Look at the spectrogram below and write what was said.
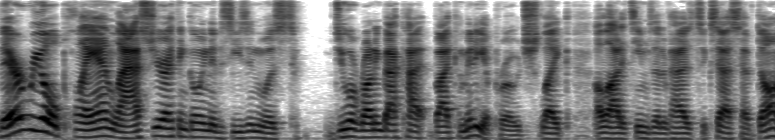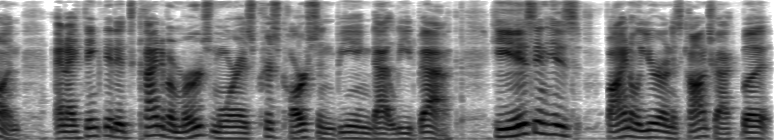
their real plan last year, I think going into the season was to do a running back by committee approach, like a lot of teams that have had success have done. And I think that it's kind of emerged more as Chris Carson being that lead back. He is in his final year on his contract, but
